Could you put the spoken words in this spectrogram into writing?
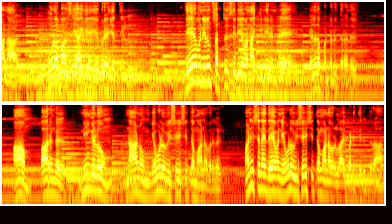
ஆனால் மூலபாசியாகிய எபிரேயத்தில் தேவனிலும் சற்று சிறியவனாக்கினீர் என்று எழுதப்பட்டிருக்கிறது. ஆம் பாருங்கள் நீங்களும் நானும் எவ்வளவு விசேஷித்தமானவர்கள். மனுஷனை தேவன் எவ்வளவு விசேஷித்தமானவர்களாய் படைத்திருக்கிறார்.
